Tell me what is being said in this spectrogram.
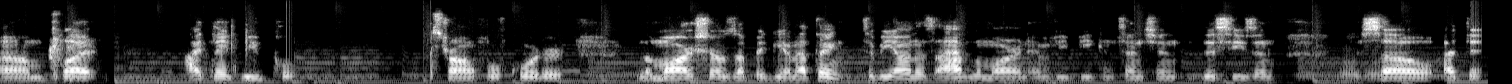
Um, but I think we pull a strong fourth quarter. Lamar shows up again. I think, to be honest, I have Lamar in MVP contention this season. Mm-hmm. So I think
